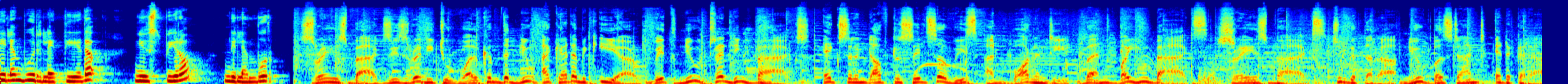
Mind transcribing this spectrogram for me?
നിലമ്പൂരിലെത്തിയത് news bureau Nilambur Shreyas Bags is ready to welcome the new academic year with new trending bags, excellent after sale service and warranty when buying bags. Shreyas Bags, Chungatara, New Bus Stand, Edakara.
